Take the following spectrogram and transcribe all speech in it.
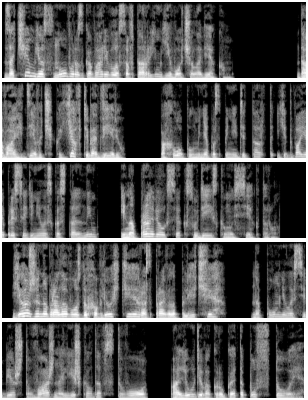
зачем я снова разговаривала со вторым его человеком. «Давай, девочка, я в тебя верю!» Похлопал меня по спине Детарт, едва я присоединилась к остальным и направился к судейскому сектору. Я же набрала воздуха в легкие, расправила плечи, напомнила себе, что важно лишь колдовство, а люди вокруг — это пустое.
